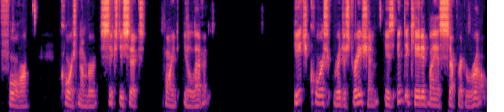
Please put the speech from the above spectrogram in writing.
for course number 66.11. Each course registration is indicated by a separate row.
